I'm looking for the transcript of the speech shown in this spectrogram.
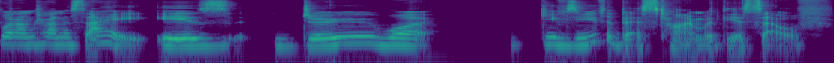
what I'm trying to say is do what gives you the best time with yourself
